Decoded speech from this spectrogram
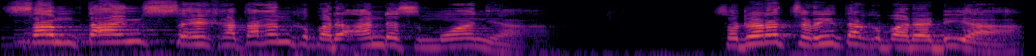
Sometimes saya katakan kepada Anda semuanya, Saudara cerita kepada dia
